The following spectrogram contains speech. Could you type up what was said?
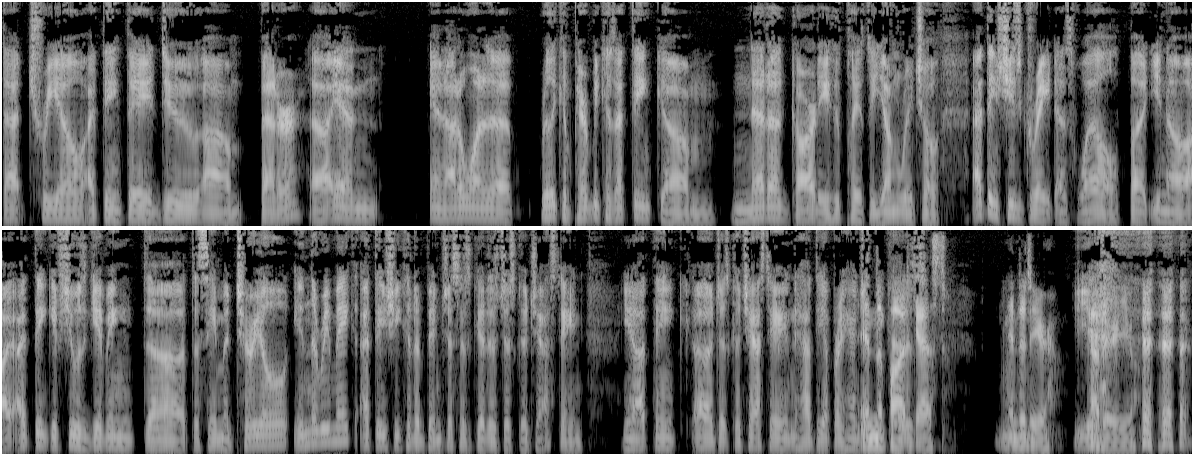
that trio, I think they do um, better, uh, and and I don't want to really compare because I think um, Neta Garty, who plays the young Rachel, I think she's great as well. But you know, I, I, think if she was giving the the same material in the remake, I think she could have been just as good as Jessica Chastain. You know, I think uh, Jessica Chastain had the upper hand in the because, podcast. Mm-hmm. Ended here. Yeah. How dare you?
